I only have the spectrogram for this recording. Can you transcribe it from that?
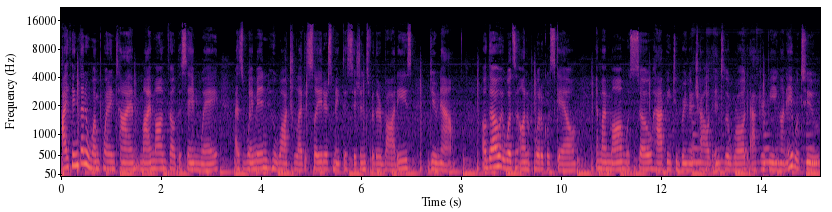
I think that at one point in time, my mom felt the same way as women who watch legislators make decisions for their bodies do now. Although it wasn't on a political scale, and my mom was so happy to bring a child into the world after being unable to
